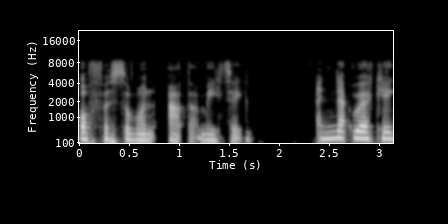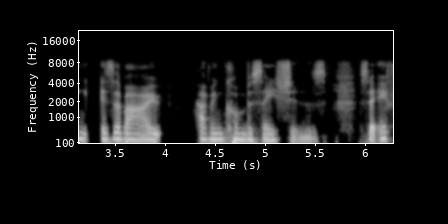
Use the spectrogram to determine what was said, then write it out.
offer someone at that meeting. And networking is about having conversations. So, if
